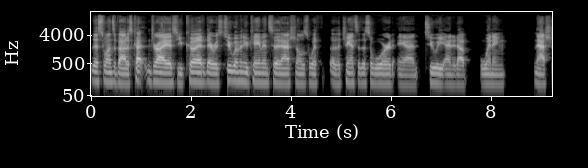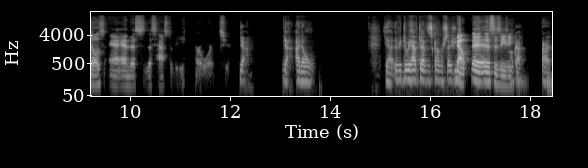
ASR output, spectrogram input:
This one's about as cut and dry as you could. There was two women who came into the nationals with uh, the chance of this award, and Tuohy ended up winning nationals, and, and this this has to be her award this year. Yeah, yeah. I don't. Yeah. Do we have to have this conversation? No, this is easy. Okay. All right.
